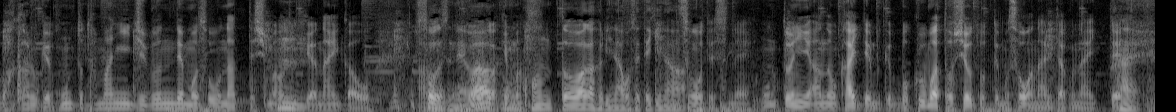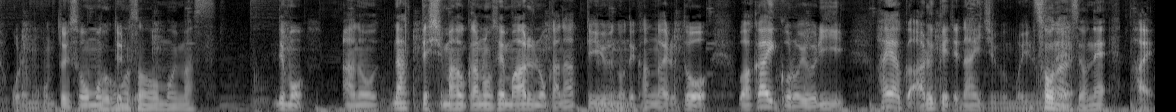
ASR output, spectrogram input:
わかるけど、本当たまに自分でもそうなってしまう時がないかを、あのそうですね。本当我が振り直せ的な。そうですね。本当にあの書いてるけど僕は年を取ってもそうはなりたくないって、はい。俺も本当にそう思ってるよ。僕もそう思います。でもあのなってしまう可能性もあるのかなっていうので考えると、若い頃より早く歩けてない自分もいるので。そうなんですよね。はい、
